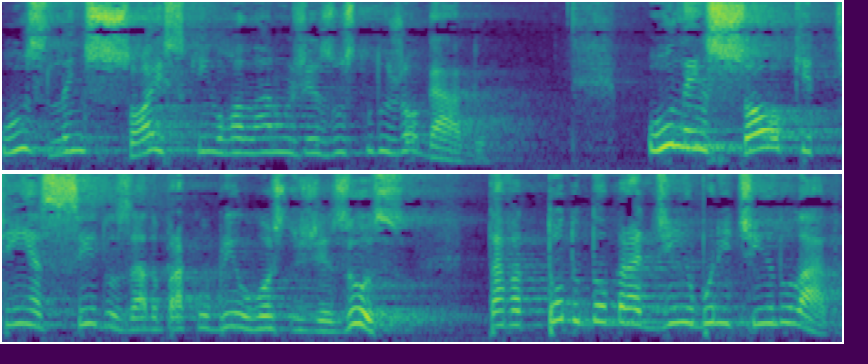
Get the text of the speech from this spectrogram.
os lençóis que enrolaram Jesus tudo jogado. O lençol que tinha sido usado para cobrir o rosto de Jesus estava todo dobradinho, bonitinho do lado.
